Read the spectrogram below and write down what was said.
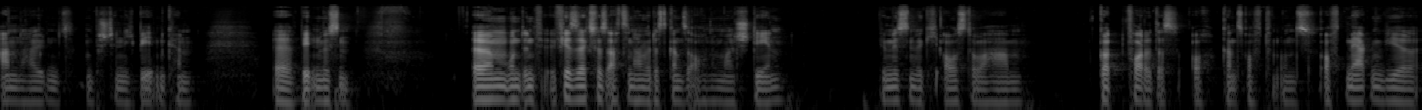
anhaltend und beständig beten können, äh, beten müssen. Ähm, und in 4, 6, Vers 18 haben wir das Ganze auch nochmal stehen. Wir müssen wirklich Ausdauer haben. Gott fordert das auch ganz oft von uns. Oft merken wir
